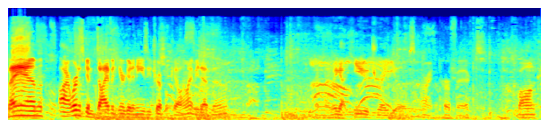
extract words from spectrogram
Bam! Alright, we're just gonna dive in here get an easy triple kill. I might be dead though. We got huge radios. Alright, perfect. Bonk.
